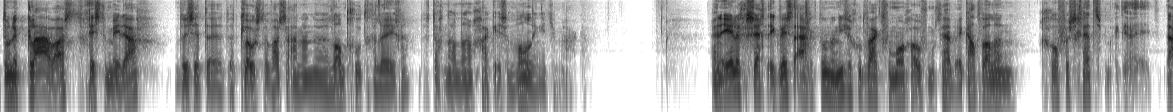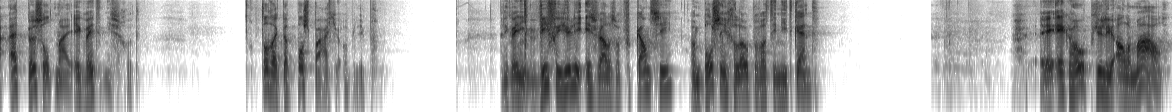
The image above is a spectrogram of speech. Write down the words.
Toen ik klaar was, gistermiddag, er zit, het klooster was aan een eh, landgoed gelegen. Dus ik dacht, nou dan ga ik eens een wandelingetje maken. En eerlijk gezegd, ik wist eigenlijk toen nog niet zo goed waar ik het vanmorgen over moest hebben. Ik had wel een grove schets, maar ik, nou, het puzzelt mij. Ik weet het niet zo goed. Totdat ik dat postpaadje opliep. En ik weet niet, wie van jullie is wel eens op vakantie een bos ingelopen wat hij niet kent? Ik hoop jullie allemaal.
